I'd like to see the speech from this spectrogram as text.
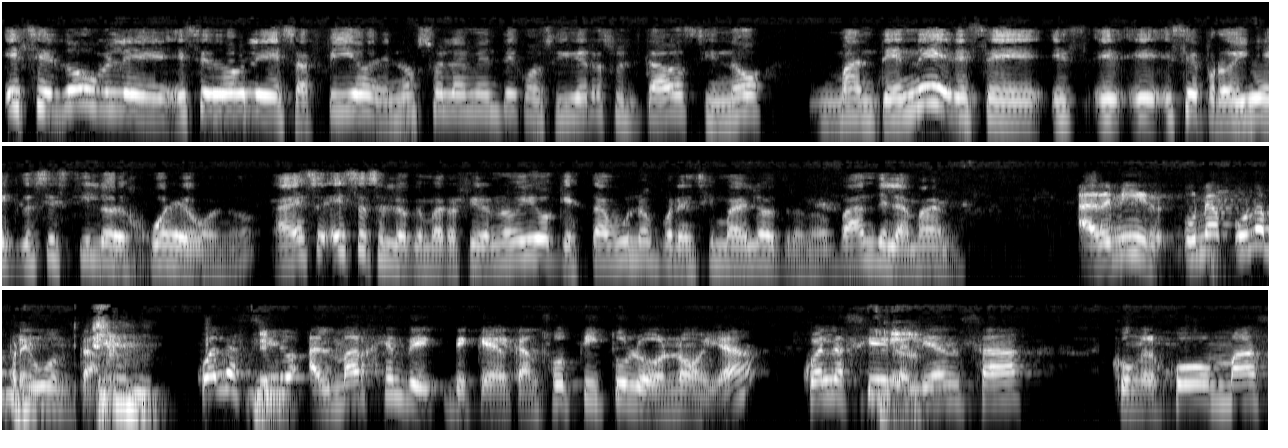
ese doble, ese doble desafío de no solamente conseguir resultados, sino mantener ese, ese, ese proyecto, ese estilo de juego, ¿no? A eso, eso es a lo que me refiero. No digo que está uno por encima del otro, ¿no? Van de la mano. Ademir, una, una pregunta. ¿Cuál ha sido, al margen de, que alcanzó título o no, ya? ¿Cuál ha sido la alianza con el juego más,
